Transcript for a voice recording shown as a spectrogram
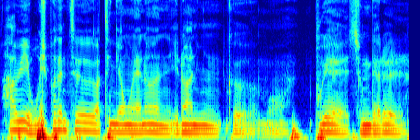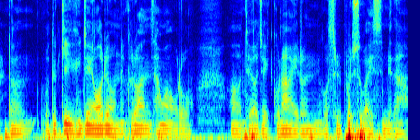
하위 50% 같은 경우에는 이러한 그 뭐 부의 증대를 뭐 느끼기 굉장히 어려운 그러한 상황으로 어, 되어져 있구나 이런 것을 볼 수가 있습니다.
